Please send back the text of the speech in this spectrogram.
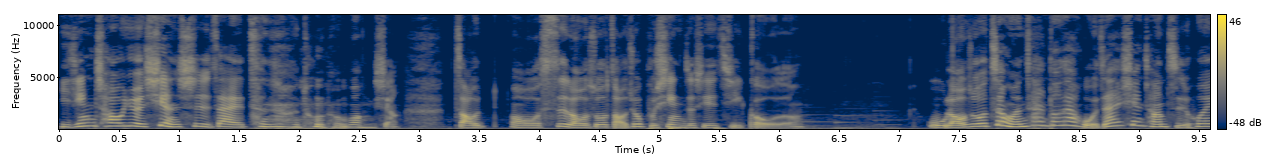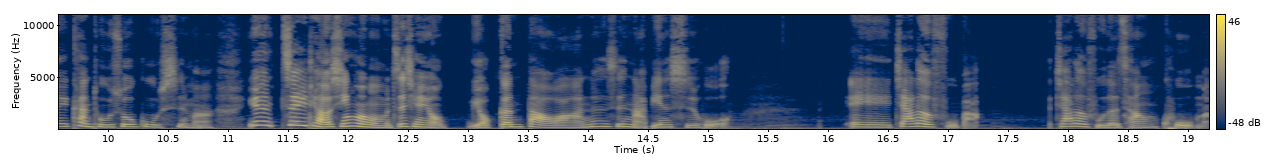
已经超越现世在蹭热度的妄想。早哦，四楼说早就不信这些机构了。五楼说郑文灿都在火灾现场指挥，看图说故事吗？因为这一条新闻我们之前有有跟到啊，那是哪边失火？诶，家乐福吧，家乐福的仓库嘛。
